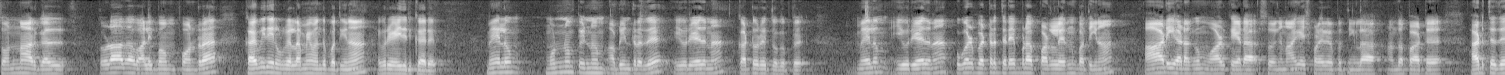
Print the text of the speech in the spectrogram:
சொன்னார்கள் தொடாத வாலிபம் போன்ற கவிதை நூல்கள் எல்லாமே வந்து பார்த்திங்கன்னா இவர் எழுதியிருக்காரு. மேலும் முன்னும் பின்னும் அப்படின்றது இவர் எழுதின கட்டுரை தொகுப்பு. மேலும் இவர் எழுதின புகழ்பெற்ற திரைப்பட பாடல் எதுன்னு பார்த்தீங்கன்னா ஆடி அடங்கும் வாழ்க்கையடா. ஸோ இங்கே நாகேஷ் பாடகர் பார்த்தீங்களா? அந்த பாட்டு. அடுத்தது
